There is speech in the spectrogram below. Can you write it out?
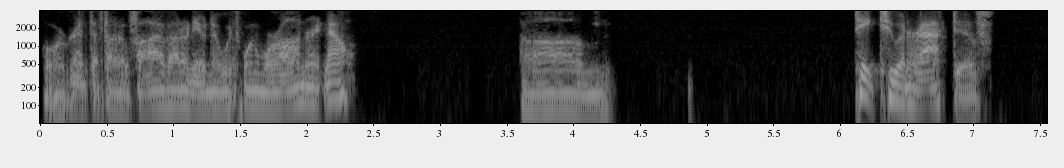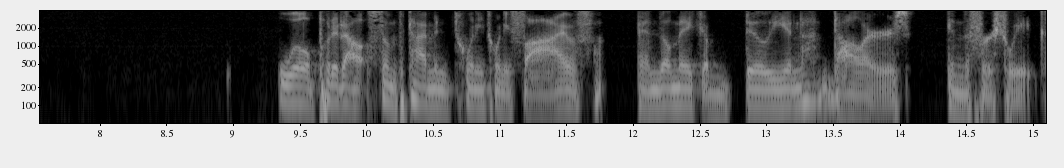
or Grand Theft Auto 5. I don't even know which one we're on right now. Um, Take Two Interactive will put it out sometime in 2025, and they'll make a billion dollars in the first week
